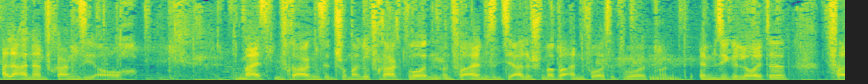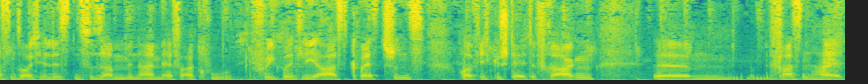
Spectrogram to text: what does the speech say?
Alle anderen fragen sie auch. Die meisten Fragen sind schon mal gefragt worden und vor allem sind sie alle schon mal beantwortet worden. Und emsige Leute fassen solche Listen zusammen in einem FAQ. Frequently Asked Questions, häufig gestellte Fragen, ähm, fassen halt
